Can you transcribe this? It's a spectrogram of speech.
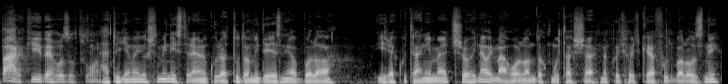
bárki idehozott volna. Hát ugye meg most a miniszterelnök urat tudom idézni abból a írek utáni meccsről, hogy nehogy már hollandok mutassák meg, hogy hogy kell futballozni.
